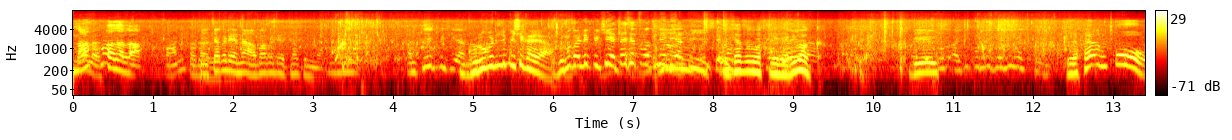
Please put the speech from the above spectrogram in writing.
नागपुरा झाला. तिच्याकडे आहे ना आबाकडे आहेत ना पुन्हा. आणि ती एक पिशी आहे गुरुकडली पिशी खाया. गुरुकडली पिशी आहे त्याच्यात वतलेली आहे ती. त्याच्यातच बसलेले ती बघ. देव. अंको.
